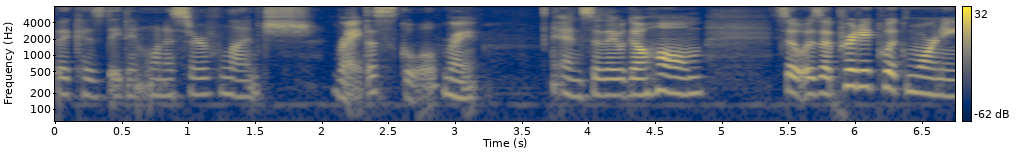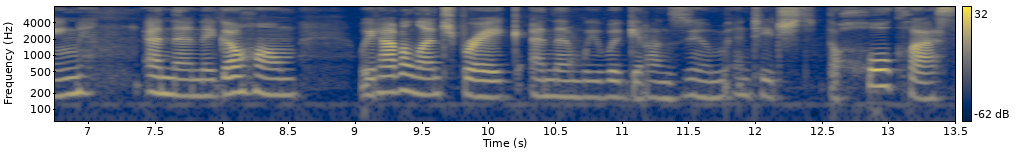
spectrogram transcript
because they didn't want to serve lunch Right. at the school, Right. and so they would go home. So it was a pretty quick morning, and then they go home. We'd have a lunch break, and then we would get on Zoom and teach. The whole class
